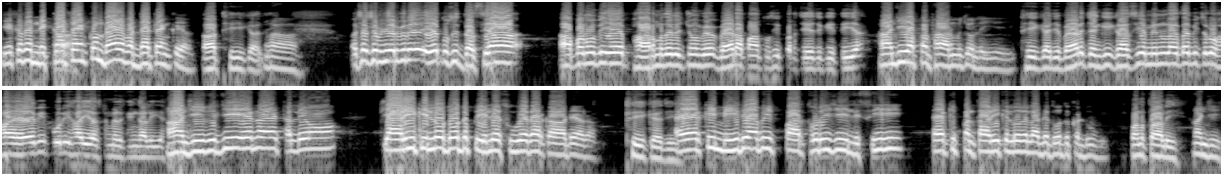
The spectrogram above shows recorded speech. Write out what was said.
ਇੱਕ ਤੇ ਨਿੱਕਾ ਟੈਂਕ ਹੁੰਦਾ ਹੈ ਵੱਡਾ ਟੈਂਕ ਆ। ਆ ਠੀਕ ਆ ਜੀ। ਹਾਂ। ਅੱਛਾ ਸ਼ਮਸ਼ੇਰ ਵੀਰ ਇਹ ਤੁਸੀਂ ਦੱਸਿਆ ਆਪਾਂ ਨੂੰ ਵੀ ਇਹ ਫਾਰਮ ਦੇ ਵਿੱਚੋਂ ਵੈ- ਵੈੜ ਆਪਾਂ ਤੁਸੀਂ ਪਰਚੇਜ ਕੀਤੀ ਆ। ਹਾਂਜੀ ਆਪਾਂ ਫਾਰਮ ਚੋਂ ਲਈਏ ਜੀ। ਠੀਕ ਹੈ ਜੀ ਵੈੜ ਚੰਗੀ ਖਾਸੀ ਆ। ਮੈਨੂੰ ਲੱਗਦਾ ਵੀ ਚਲੋ ਹੈ ਇਹ ਵੀ ਪੂਰੀ ਹਾਈਐਸਟ ਮਿਲਕਿੰਗ ਵਾਲੀ ਆ। ਹਾਂਜੀ ਵੀਰ ਜੀ ਇਹਨਾਂ ਥੱਲਿਓਂ 40 ਕਿਲੋ ਦੁੱਧ ਪਿਛਲੇ ਸੂਏ ਦਾ ਰਿਕਾਰਡ ਆ ਦਾ ਠੀਕ ਹੈ ਜੀ। ਐਰ ਕੀ ਉਮੀਦ ਆ ਵੀ ਪਰ ਥੋੜੀ ਜੀ ਲਿੱਸੀ ਸੀ ਐਰ ਕੀ 45 ਕਿਲੋ ਦੇ ਲਾਗੇ ਦੁੱਧ ਕੱਢੂਗੀ। 45 ਹਾਂਜੀ।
